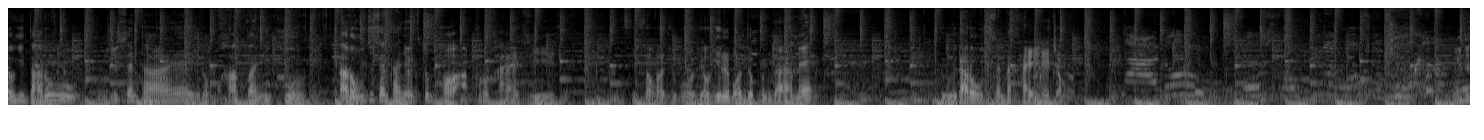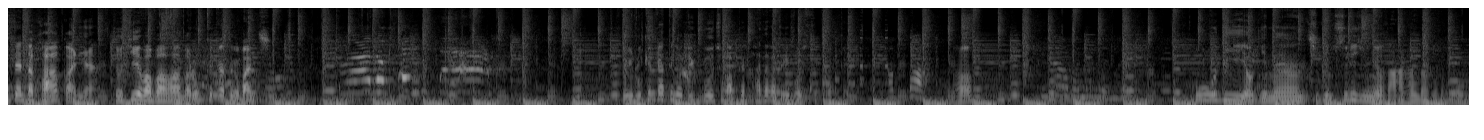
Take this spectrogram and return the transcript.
여기 나로 우주센터에 이런 과학관이 있고 나로 우주센터는 여기 좀 더 앞으로 가야지 있- 있어가지고 여기를 먼저 본 다음에 그 나로 우주센터 갈 예정. 우주센터 과학관이야. 저 뒤에 봐봐, 봐봐 로켓 같은 거 많지. 여기 로켓 같은 것도 있고 저 앞에 바다가 되게 멋있을 것 같아. 아빠 어? 그거 만들었는데 4D 여기는 지금 수리 중이어서 안 한다 그러고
